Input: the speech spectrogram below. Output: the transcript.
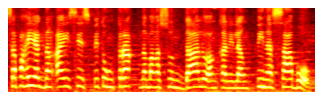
Sa pahayag ng ISIS, pitong truck na mga sundalo ang kanilang pinasabog.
